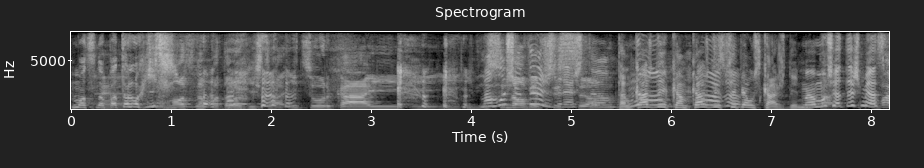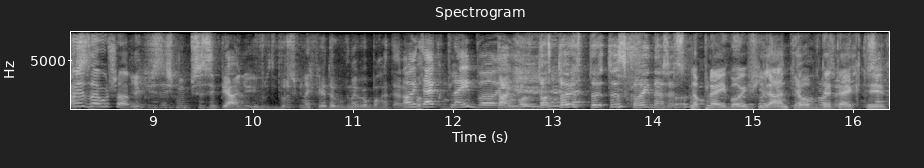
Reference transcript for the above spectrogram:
Mocno e, patologiczna. Mocno patologiczna. I córka, i, i, i, i Mamusia synowie też wszyscy. zresztą. Tam każdy, tam każdy sypiał z każdym. Mamusia też miała swoje tak. Właśnie, za uszami. Jak już jesteśmy przy sypianiu i wr- wróćmy na chwilę do głównego bohatera. Oj bo- tak, Playboy. Tak, bo to, to, jest, to, to jest kolejna rzecz. No playboy, Ja filantrop, Że detektyw.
